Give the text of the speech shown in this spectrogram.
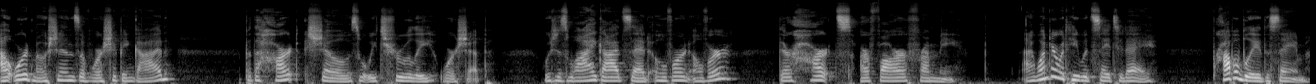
outward motions of worshiping God, but the heart shows what we truly worship, which is why God said over and over, their hearts are far from me. I wonder what he would say today. Probably the same.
